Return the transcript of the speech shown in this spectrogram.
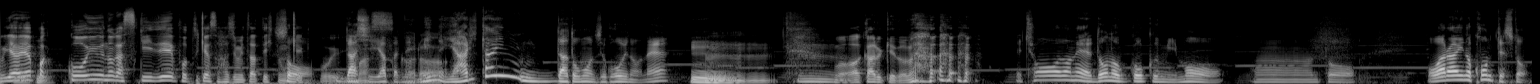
うん。いややっぱこういうのが好きでポッドキャスト始めたって人も結構いそうますから。だしやっぱねみんなやりたいんだと思うんですよこういうのをね。ううんんうん。まあわかるけどな。でちょうどねどの5組もうーんとお笑いのコンテスト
